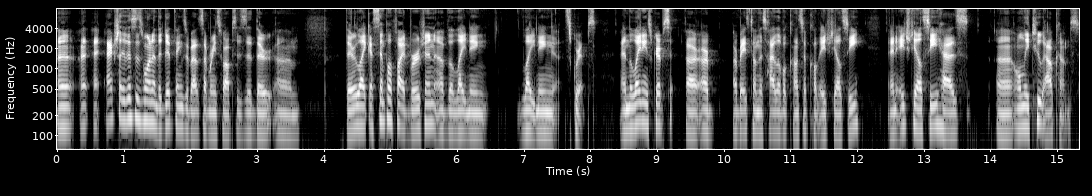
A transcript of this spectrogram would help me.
Uh, I, actually, this is one of the good things about submarine swaps is that they're um, they're like a simplified version of the Lightning Lightning scripts, and the Lightning scripts are are, are based on this high level concept called HTLC, and HTLC has uh, only two outcomes.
